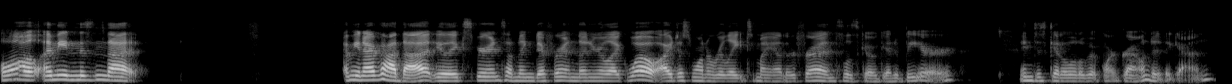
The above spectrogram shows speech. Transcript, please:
Well, I mean, isn't that I mean, I've had that. You experience something different, and then you're like, "Whoa, I just want to relate to my other friends. Let's go get a beer and just get a little bit more grounded again."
